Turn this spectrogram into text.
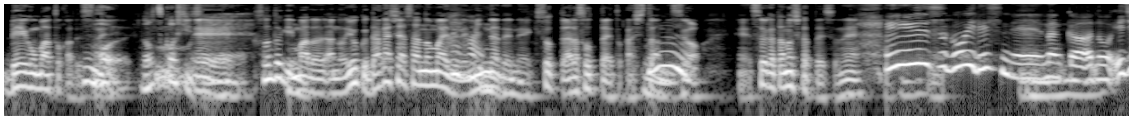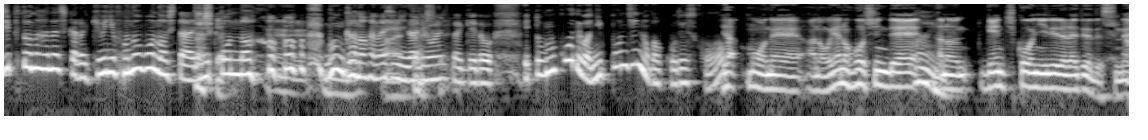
ベーゴマとかですね。はい。懐かしいですね。ええ。その時まだ、あの、よく駄菓子屋さんの前でね、はいはい。みんなでね、競って争ったりとかしたんですよ。ええそれが楽しかったですよね。ええすごいですね。なんか、あの、エジプトの話から急にほのぼのした日本の 文化の話になりましたけど、えっと、向こうでは日本人の学校ですか？いや、もうね、あの、親の方針で、はい。あの、現地校に入れられてですね。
